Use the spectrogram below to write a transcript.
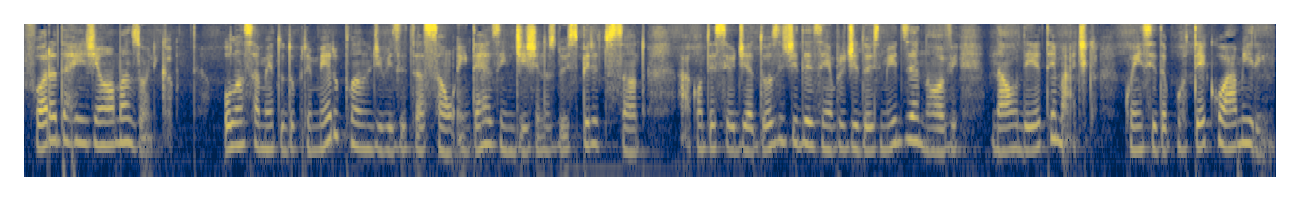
fora da região amazônica. O lançamento do primeiro plano de visitação em terras indígenas do Espírito Santo aconteceu dia 12 de dezembro de 2019 na aldeia temática, conhecida por Tecoá Mirim.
